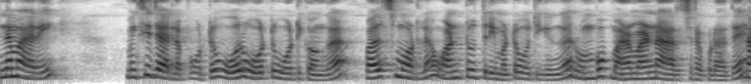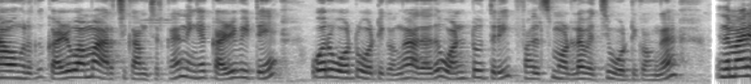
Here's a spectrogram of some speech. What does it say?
இந்த மாதிரி மிக்ஸி ஜாரில் போட்டு ஒரு ஓட்டு ஓட்டிக்கோங்க. பல்ஸ் மோடில் ஒன் டூ த்ரீ மட்டும் ஊற்றிக்கோங்க ரொம்ப மழமழன்னு அரைச்சிடக்கூடாது. நான் உங்களுக்கு கழுவாமல் அரைச்சி காமிச்சிருக்கேன். நீங்கள் கழுவிட்டு ஒரு ஓட்டு ஓட்டிக்கோங்க. அதாவது ஒன் டூ த்ரீ பல்ஸ் மோடில் வச்சு ஓட்டிக்கோங்க. இந்த மாதிரி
